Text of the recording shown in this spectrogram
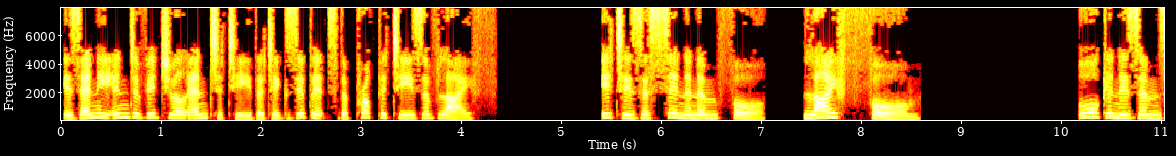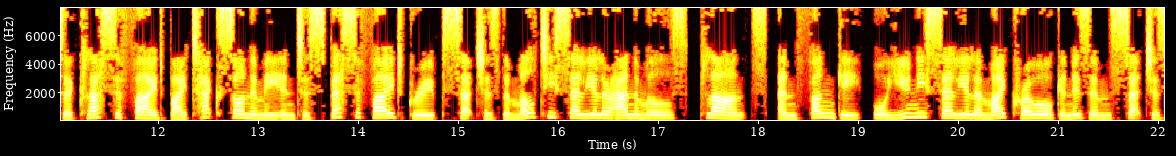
is any individual entity that exhibits the properties of life. It is a synonym for life form Organisms are classified by taxonomy into specified groups such as the multicellular animals, plants, and fungi, or unicellular microorganisms such as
